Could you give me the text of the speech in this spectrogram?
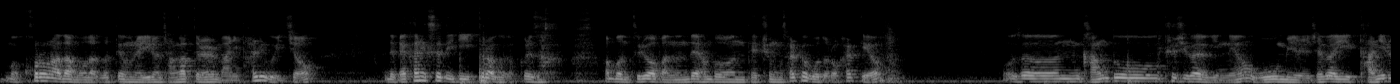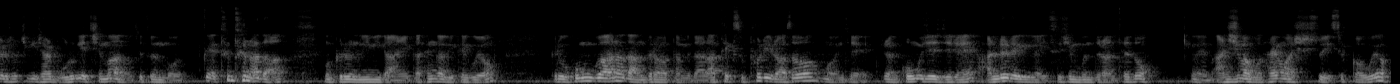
뭐 코로나다 뭐다 그것 때문에 이런 장갑들 많이 팔리고 있죠. 근데 메카닉스도 이게 있더라고요. 그래서 한번 들여와 봤는데 한번 대충 살펴보도록 할게요 우선 강도 표시가 여기 있네요. 5mm. 제가 이 단위를 솔직히 잘 모르겠지만 어쨌든 뭐 꽤 튼튼하다. 뭐 그런 의미가 아닐까 생각이 되고요. 그리고 고무가 하나도 안 들어갔답니다. 라텍스 풀이라서 뭐 이제 이런 고무 재질에 알레르기가 있으신 분들한테도 네, 안심하고 사용하실 수 있을 거고요.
